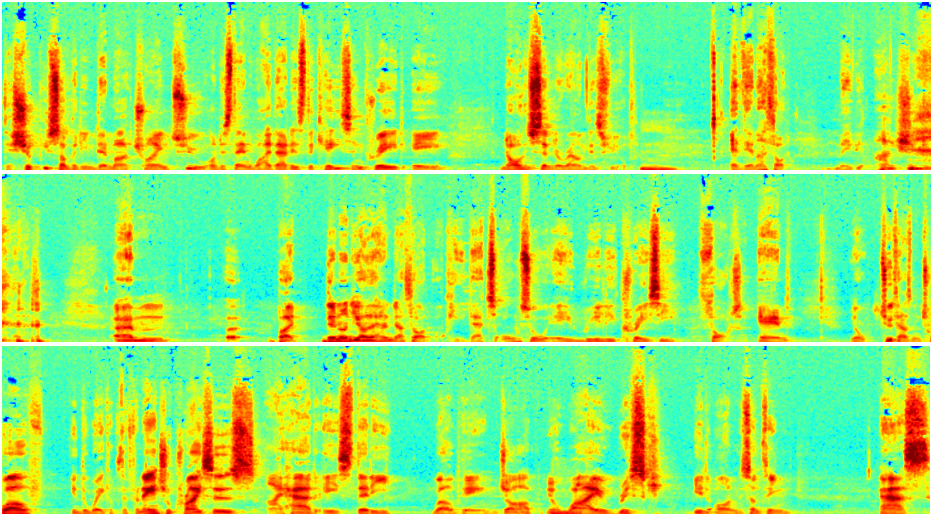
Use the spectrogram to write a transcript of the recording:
There should be somebody in Denmark trying to understand why that is the case and create a knowledge center around this field. And then I thought, maybe I should do that. um, uh, but then on the other hand, I thought, okay, that's also a really crazy thought. And you know, 2012, in the wake of the financial crisis, I had a steady, well-paying job. You know, why risk it on something as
